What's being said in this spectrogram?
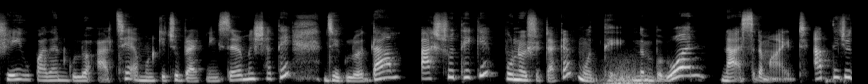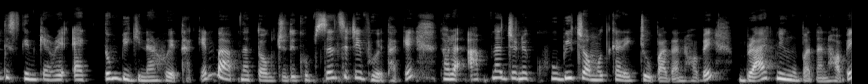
সেই উপাদানগুলো আছে এমন কিছু ব্রাইটনিং সেরামের সাথে, যেগুলোর দাম পাঁচশো থেকে পনেরোশো টাকার মধ্যে। নাম্বার ওয়ান নাইসেরামাইড আপনি যদি স্কিন কেয়ারে একদম বিগিনার হয়ে থাকেন বা আপনার ত্বক যদি খুব সেন্সিটিভ হয়ে থাকে, তাহলে আপনার জন্য খুবই চমৎকার একটি উপাদান হবে ব্রাইটনিং উপাদান হবে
